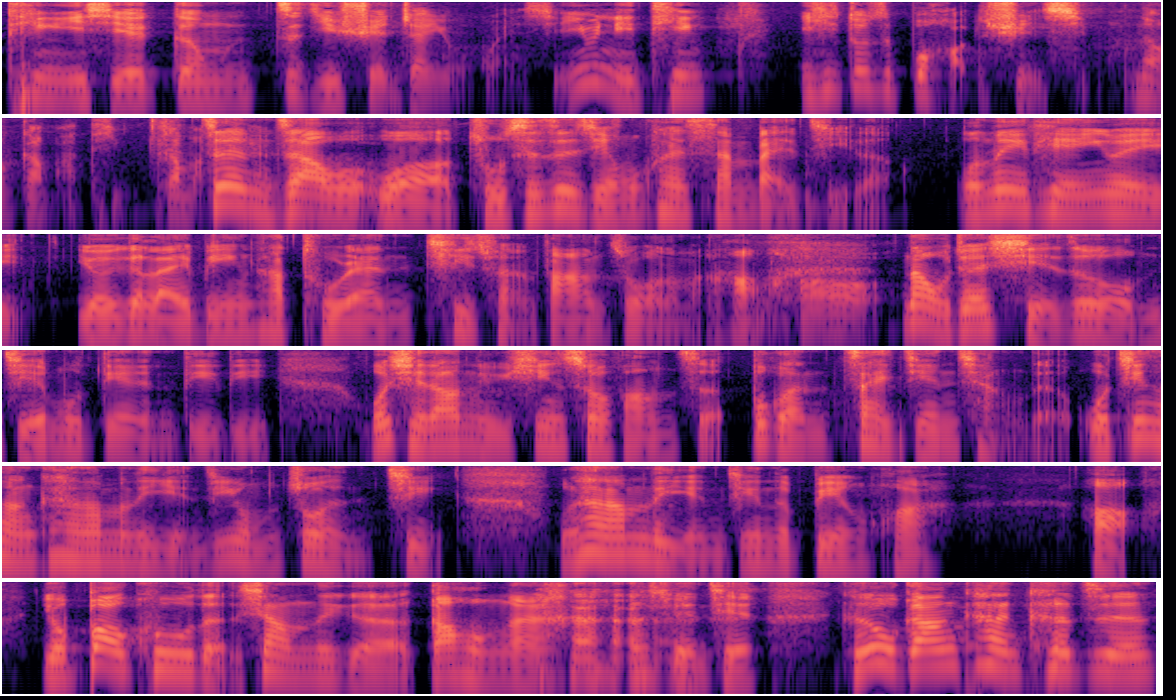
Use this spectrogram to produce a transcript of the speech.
听一些跟自己选战有关系，因为你听一切都是不好的讯息嘛，那我干嘛听？干嘛？这你知道，我我主持这个节目快三百集了。我那天因为有一个来宾，他突然气喘发作了嘛，哈，哦，那我就在写这个我们节目点点滴滴。我写到女性受访者，不管再坚强的，我经常看他们的眼睛，因为我们坐很近，我看他们的眼睛的变化。好、有爆哭的，像那个高红安 那选前。可是我刚刚看柯志恩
